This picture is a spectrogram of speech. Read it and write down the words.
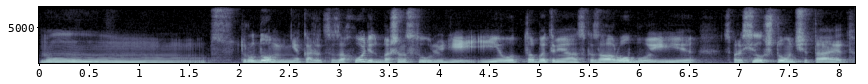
ну, с трудом, мне кажется, заходит большинству людей. И вот об этом я сказал Робу и спросил, что он читает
